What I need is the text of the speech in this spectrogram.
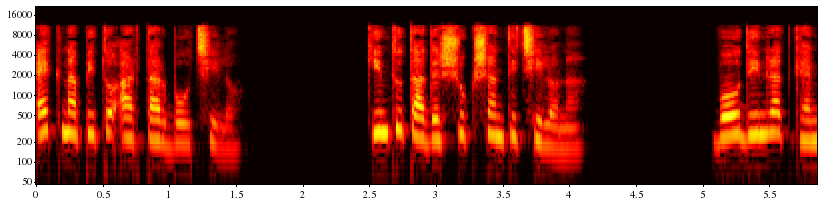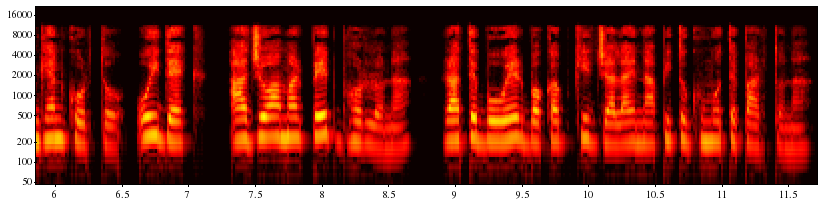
এক নাপিত আর তার বউ ছিল। কিন্তু তাদের সুখশান্তি ছিল না। বউ দিনরাত ঘ্যান ঘ্যান করত, ওই দেখ, আজও আমার পেট ভরল না, রাতে বউয়ের বকাবকির জ্বালায় নাপিত ঘুমোতে পারত না।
